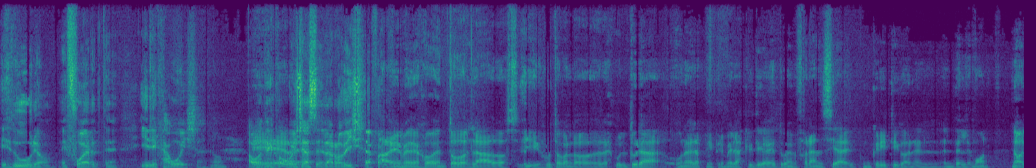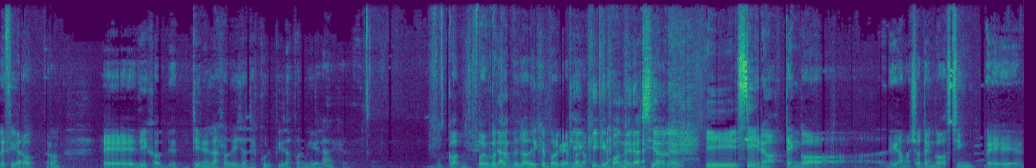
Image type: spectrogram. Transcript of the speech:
es duro, es fuerte y deja huellas, ¿no? A vos te dejó eh, huellas en la rodilla. A mí me dejó en todos lados. Y justo con la escultura, una de las, mis primeras críticas que tuve en Francia, un crítico en el Del Le Monde, no, Le Figaro, perdón, eh, dijo, tienen las rodillas esculpidas por Miguel Ángel. Pues lo dije porque. Qué, ponderación, ¿eh? y sí, no, tengo. Digamos, yo tengo eh,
